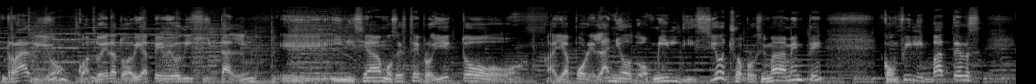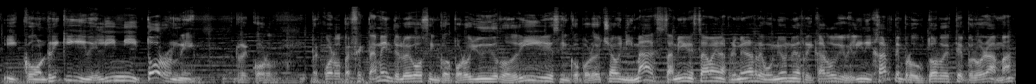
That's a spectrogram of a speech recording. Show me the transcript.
Radio, cuando era todavía PBO Digital, eh, iniciábamos este proyecto allá por el año 2018 aproximadamente, con Philip Butters y con Ricky Ghibellini Torne. Recuerdo, perfectamente, luego se incorporó Judy Rodríguez, se incorporó Chavini Max, también estaba en las primeras reuniones Ricardo Ghibellini Harten, productor de este programa,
